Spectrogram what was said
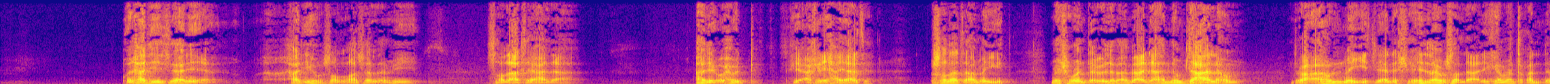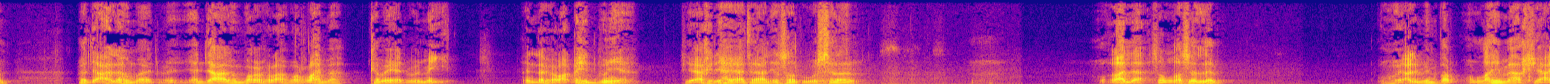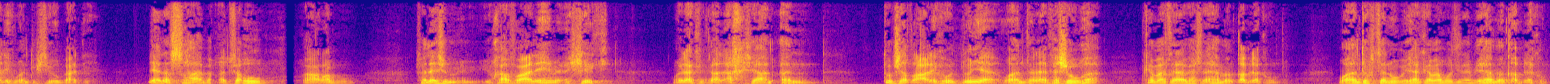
والحديث الثاني حديثه صلى الله عليه وسلم في صلاته على أهل أحد في آخر حياته صلاة على الميت. مشهور عند العلماء معناه أنه دعا لهم دعاءه الميت لأن الشهيد لا يصلى عليه كما تقدم. فدعا لهم يعني دعا لهم بالغفرة والرحمة كما يدعو الميت عند فراقه الدنيا في آخر حياته عليه الصلاة والسلام. وقال صلى الله عليه وسلم وهو على المنبر. والله ما أخشى عليكم أن تشركوا بعدي. لأن الصحابة قد فقهوا وعرفوا فليس يخاف عليهم الشرك. ولكن قال أخشى أن تبسط عليكم الدنيا وأن تنافسوها كما تنافسها من قبلكم وأن تفتنوا بها كما فتن بها من قبلكم.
